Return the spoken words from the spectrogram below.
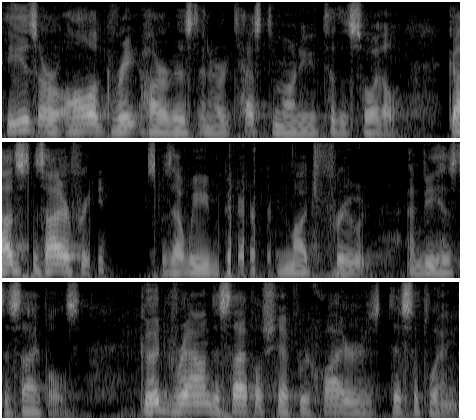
These are all great harvest and are testimony to the soil. God's desire for each is that we bear much fruit and be his disciples. Good ground discipleship requires discipline,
